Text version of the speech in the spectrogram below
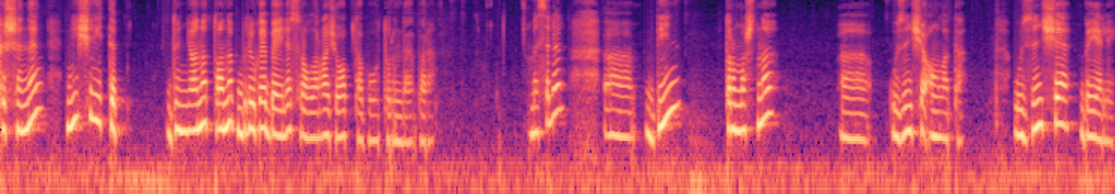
кешенең ничек итеп дөньяны танып белүгә бәйле сорауларга җавап табуы турында бара мәсәлән дин тормышны үзенчә аңлата үзенчә бәяләй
